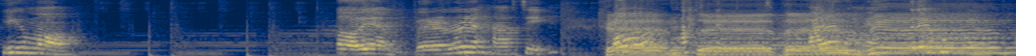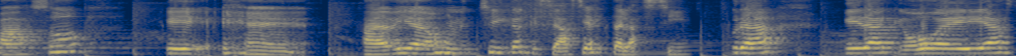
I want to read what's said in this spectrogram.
y como, todo bien, pero no es así. O Gente hasta que nos extremos que pasó, que eh, había una chica que se hacía hasta la cintura, que era que vos veías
